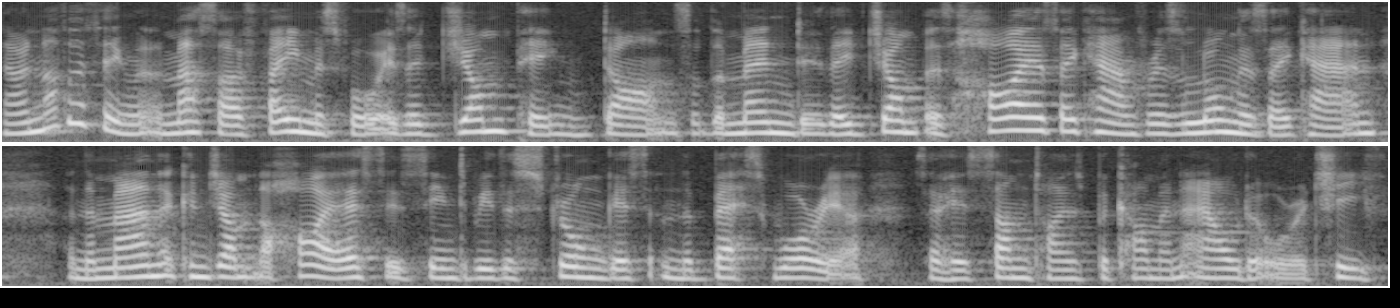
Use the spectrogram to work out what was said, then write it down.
Now, another thing that the Maasai are famous for is a jumping dance that the men do. They jump as high as they can for as long as they can, and the man that can jump the highest is seen to be the strongest and the best warrior. So he's sometimes become an elder or a chief.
